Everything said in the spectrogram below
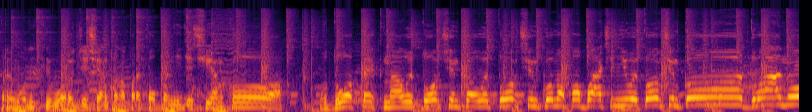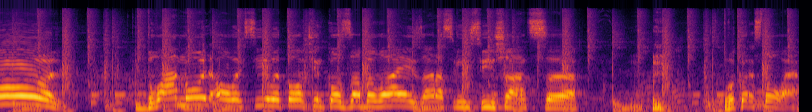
Приводить ліворуч. Дяченко на перехопленні. Дяченко. В дотик на Литовченка. Литовченко на побаченні. Литовченко. 2-0. 2-0. Олексій Литовченко забиває. Зараз він свій шанс е, використовує.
